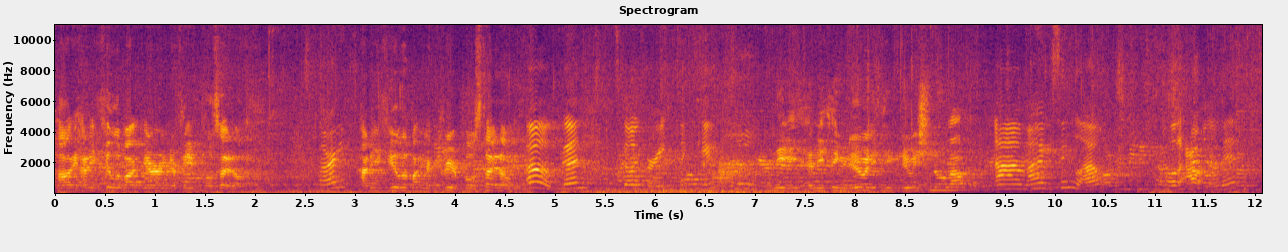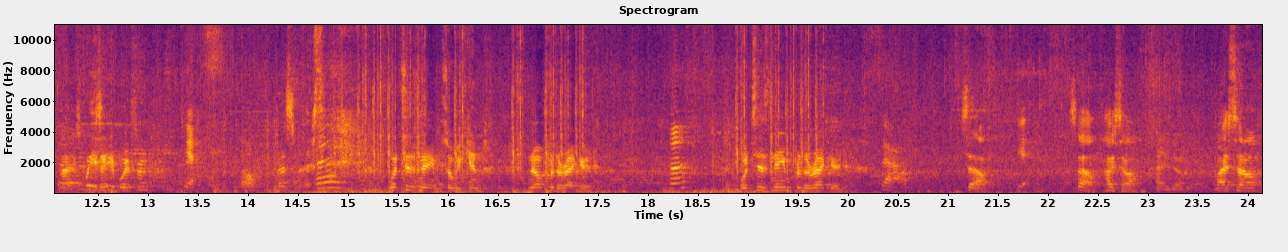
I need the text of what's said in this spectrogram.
Hollie, how do you feel about your your fame post Idol? Sorry? How do you feel about your career post Idol? Oh, good. It's going great. Thank you. Any anything new? Anything new we should know about? Um, I have a single out called Out Limit. So, Nice. Wait, is that your boyfriend? Yes. Oh, that's nice. Uh, What's his name so we can know for the record? huh? What's his name for the record? Sal. Sal. Yeah. Sal. Hi, Sal. How you doing? Bye, Sal.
